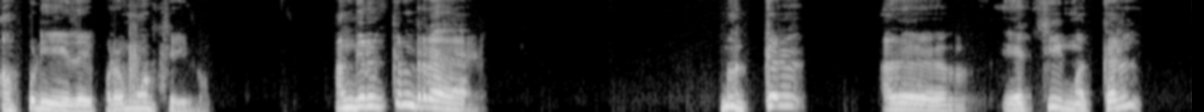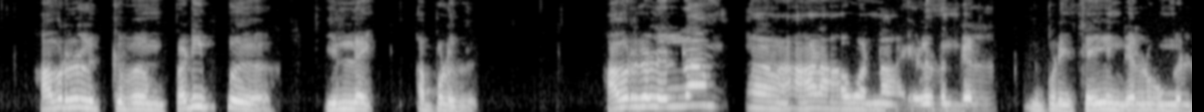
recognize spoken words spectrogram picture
அப்படி இதை ப்ரமோட் செய்தோம். அங்கிருக்கின்ற மக்கள் அது எச்சி மக்கள் அவர்களுக்கு படிப்பு இல்லை அப்பொழுது. அவர்கள் எல்லாம் ஆனா அவண்ணா எழுதுங்கள் இப்படி செய்யுங்கள் உங்கள்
